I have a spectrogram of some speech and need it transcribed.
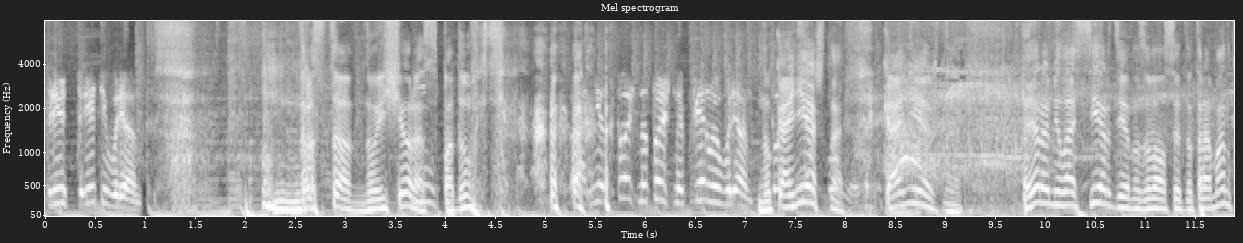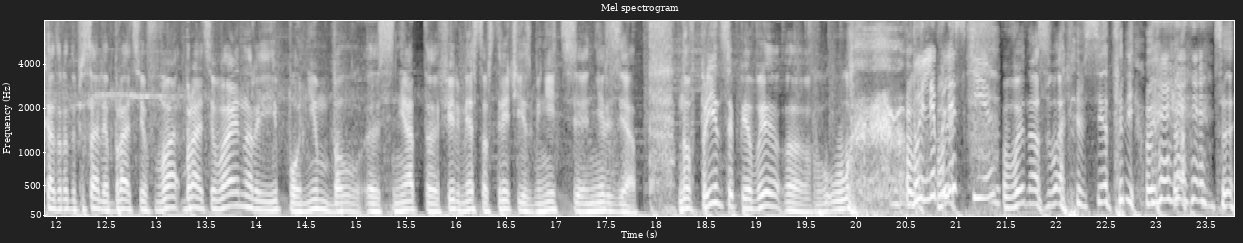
Тре- Третий вариант. Рустам, ну еще раз подумайте. А, нет, точно, точно, первый вариант. Ну, Точно, конечно, конечно. «Эра милосердия» назывался этот роман, который написали братьев, Ва- братья Вайнеры, и по ним был э, снят фильм «Место встречи изменить нельзя». Но, в принципе, вы... э, Были близки. Вы назвали все три варианта.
